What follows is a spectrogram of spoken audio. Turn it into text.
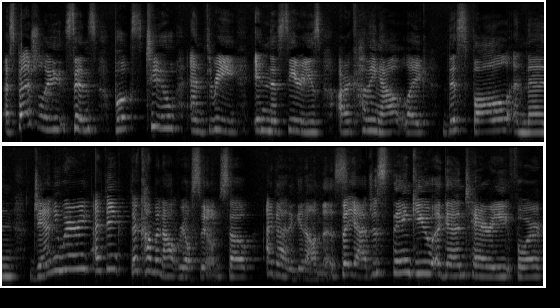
especially since books 2 and 3 in this series are coming out like this fall and then January, I think. They're coming out real soon, so I gotta get on this. But yeah, just thank you again, Terry, for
